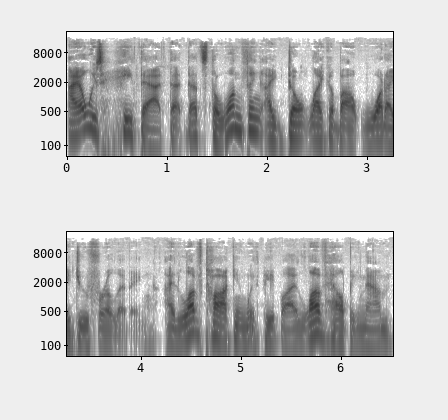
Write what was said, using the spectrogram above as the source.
I always hate that. That that's the one thing I don't like about what I do for a living. I love talking with people. I love helping them,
